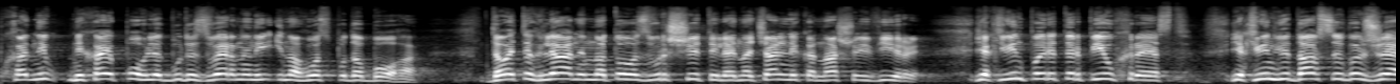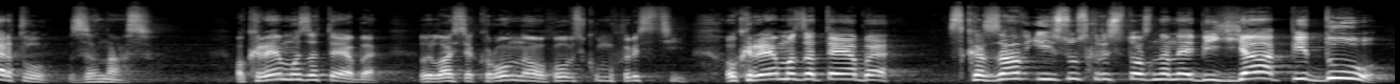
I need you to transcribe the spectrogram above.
нехай погляд буде звернений і на Господа Бога. Давайте глянемо на того звершителя і начальника нашої віри, як він перетерпів хрест, як він віддав себе в жертву за нас. Окремо за тебе лилася кров на Оговському хресті. Окремо за тебе сказав Ісус Христос на небі: Я піду.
